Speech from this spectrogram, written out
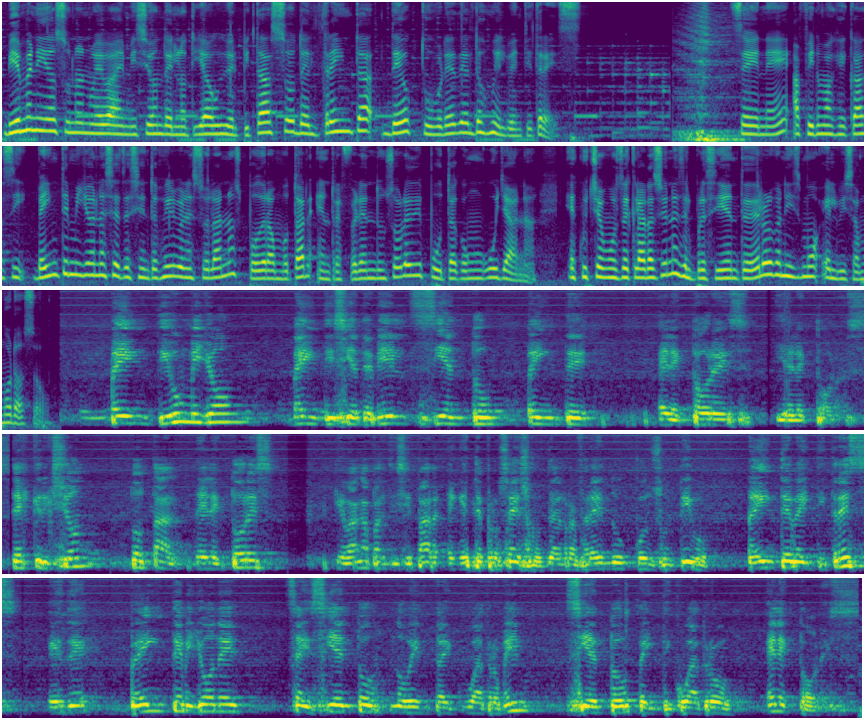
Bienvenidos a una nueva emisión del Notiaudio El Pitazo del 30 de octubre del 2023. CNE afirma que casi 20.700.000 venezolanos podrán votar en referéndum sobre disputa con Guyana. Escuchemos declaraciones del presidente del organismo, Elvis Amoroso. 21.027.120 electores y electoras. Descripción total de electores que van a participar en este proceso del referéndum consultivo 2023 es de 20 millones 694.124 electores.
